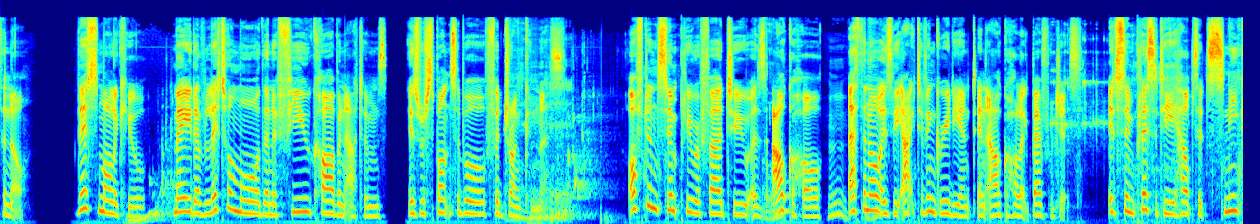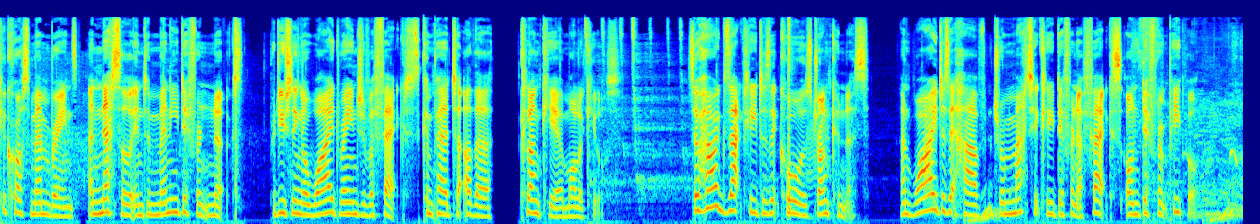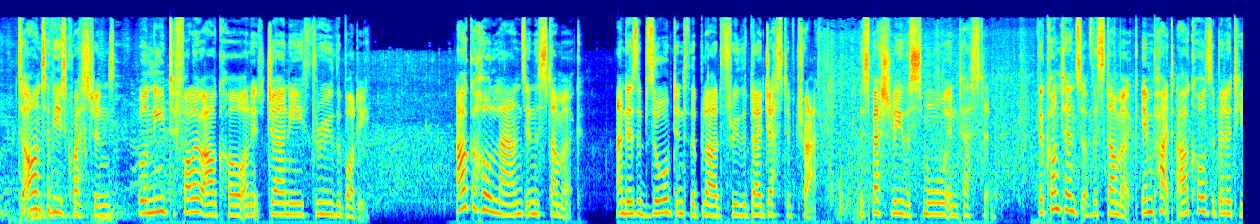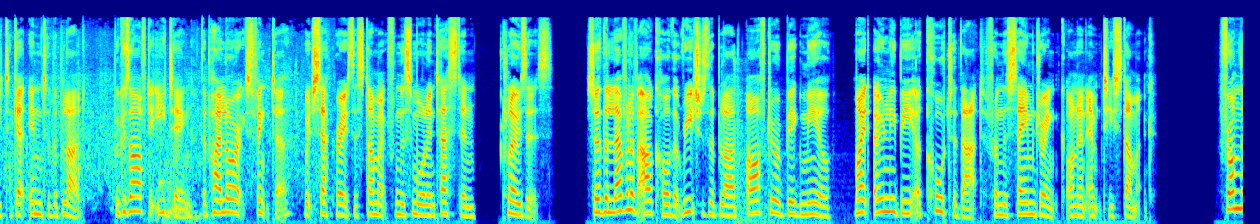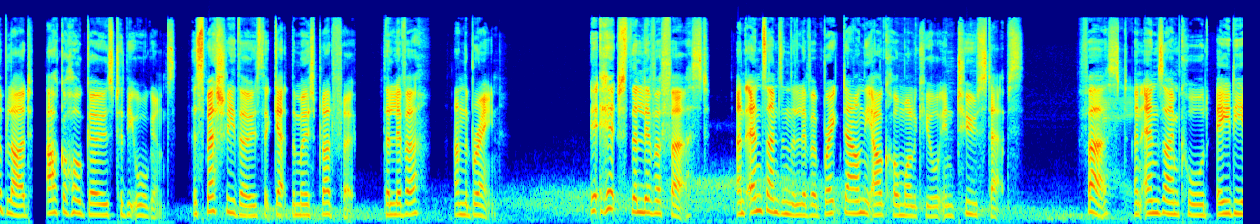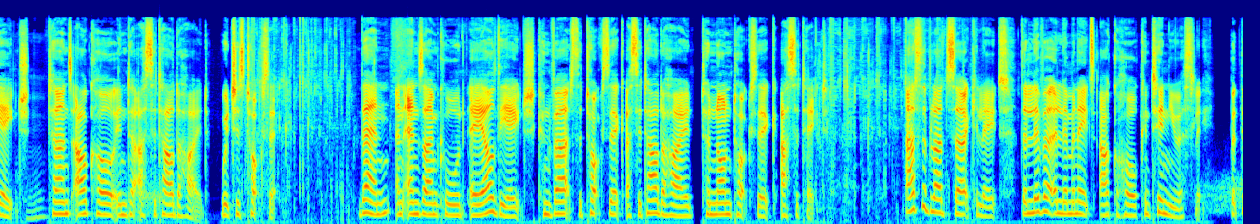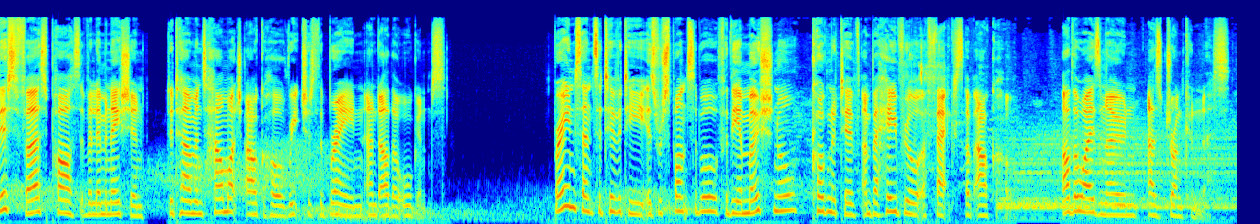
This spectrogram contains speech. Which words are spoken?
ethanol. This molecule, made of little more than a few carbon atoms, is responsible for drunkenness. Often simply referred to as alcohol, ethanol is the active ingredient in alcoholic beverages. Its simplicity helps it sneak across membranes and nestle into many different nooks, producing a wide range of effects compared to other, clunkier molecules. So, how exactly does it cause drunkenness? And why does it have dramatically different effects on different people? To answer these questions, we'll need to follow alcohol on its journey through the body. Alcohol lands in the stomach and is absorbed into the blood through the digestive tract, especially the small intestine. The contents of the stomach impact alcohol's ability to get into the blood because after eating, the pyloric sphincter, which separates the stomach from the small intestine, closes. So the level of alcohol that reaches the blood after a big meal might only be a quarter that from the same drink on an empty stomach. From the blood, alcohol goes to the organs, especially those that get the most blood flow, the liver and the brain. It hits the liver first, and enzymes in the liver break down the alcohol molecule in two steps. First, an enzyme called ADH turns alcohol into acetaldehyde, which is toxic. Then, an enzyme called ALDH converts the toxic acetaldehyde to non toxic acetate. As the blood circulates, the liver eliminates alcohol continuously, but this first pass of elimination determines how much alcohol reaches the brain and other organs. Brain sensitivity is responsible for the emotional, cognitive, and behavioural effects of alcohol, otherwise known as drunkenness.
